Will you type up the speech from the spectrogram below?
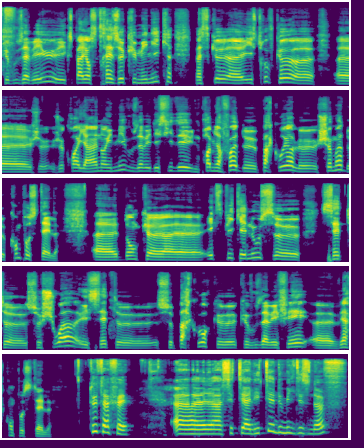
que vous avez eue, expérience très œcuménique, parce que euh, il se trouve que, euh, je, je, crois, il y a un an et demi, vous avez décidé une première fois de parcourir le chemin de Compostelle. donc, expliquez-nous ce, cette, ce choix et euh, ce parcours que, que, vous avez fait euh, vers Compostelle. Tout à fait. Euh, c'était à l'été 2019,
